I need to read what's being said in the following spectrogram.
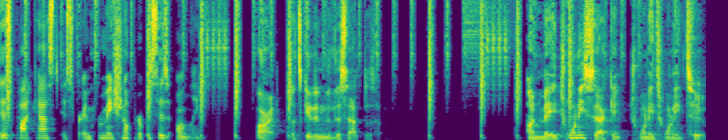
This podcast is for informational purposes only. All right, let's get into this episode. On May 22nd, 2022,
